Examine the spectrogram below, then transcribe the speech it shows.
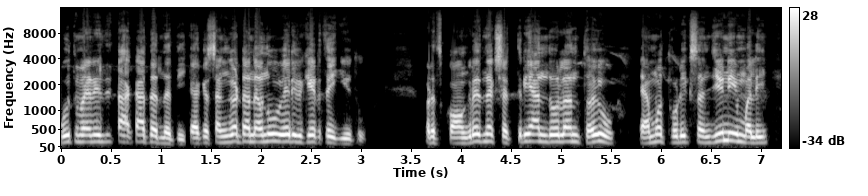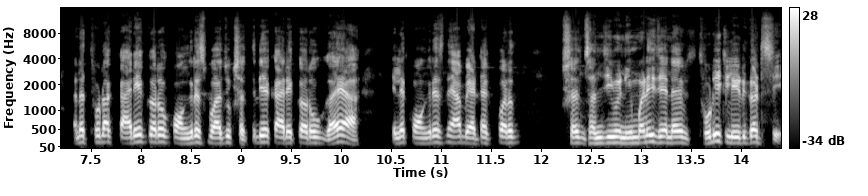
બુથ મેનેજની તાકાત જ નથી. કારણ કે સંગઠન એનું વેરવિખેર થઈ ગયું હતું. પણ કોંગ્રેસને ક્ષત્રિય આંદોલન થયું, એમાં થોડીક સંજીવની મળી અને થોડાક કાર્યકરો કોંગ્રેસ બાજુ ક્ષત્રિય કાર્યકરો ગયા. એટલે કોંગ્રેસને આ બેઠક પર સંજીવની મળી છે અને થોડીક લીડ ઘટશે.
